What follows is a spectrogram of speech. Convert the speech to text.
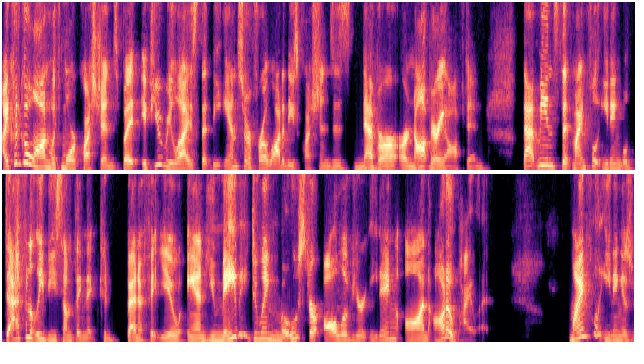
I could go on with more questions, but if you realize that the answer for a lot of these questions is never or not very often, that means that mindful eating will definitely be something that could benefit you. And you may be doing most or all of your eating on autopilot. Mindful eating is,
